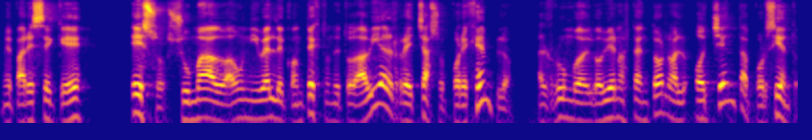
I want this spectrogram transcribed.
Me parece que eso, sumado a un nivel de contexto donde todavía el rechazo, por ejemplo, al rumbo del gobierno está en torno al 80%,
